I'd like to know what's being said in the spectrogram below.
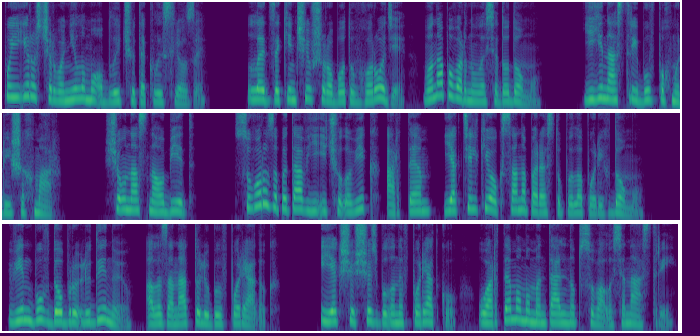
по її розчервонілому обличчю текли сльози. Ледь закінчивши роботу в городі, вона повернулася додому. Її настрій був похмуріше хмар. Що у нас на обід? Суворо запитав її чоловік Артем, як тільки Оксана переступила поріг дому. Він був доброю людиною, але занадто любив порядок. І якщо щось було не в порядку, у Артема моментально псувалося настрій.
